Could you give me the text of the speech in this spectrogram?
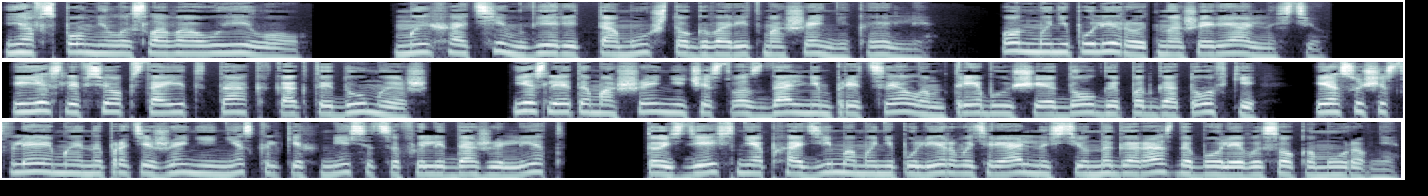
Я вспомнила слова Уиллоу. Мы хотим верить тому, что говорит мошенник Элли. Он манипулирует нашей реальностью. И если все обстоит так, как ты думаешь, если это мошенничество с дальним прицелом, требующее долгой подготовки и осуществляемые на протяжении нескольких месяцев или даже лет, то здесь необходимо манипулировать реальностью на гораздо более высоком уровне,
